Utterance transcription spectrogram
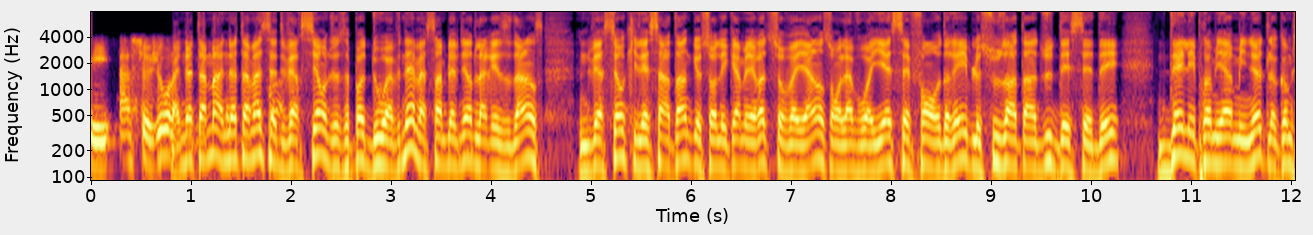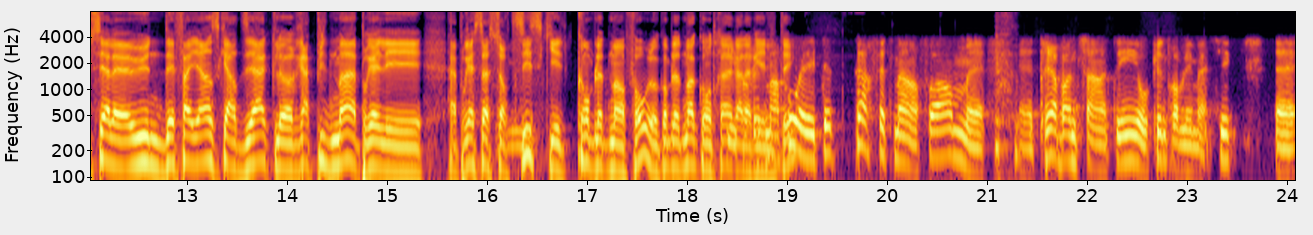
Et à ce jour... Ben, notamment, notamment cette version, je ne sais pas d'où elle venait, mais elle semblait venir de la résidence, une version qui laissait entendre que sur les caméras de surveillance, on la voyait s'effondrer, le sous-entendu décédé dès les premières minutes, comme si elle avait eu une défaillance cardiaque rapidement après, les, après sa sortie, ce qui est complètement faux, complètement contraire à la réalité. Elle était parfaitement en forme, euh, euh, très bonne santé, aucune problématique. Euh,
